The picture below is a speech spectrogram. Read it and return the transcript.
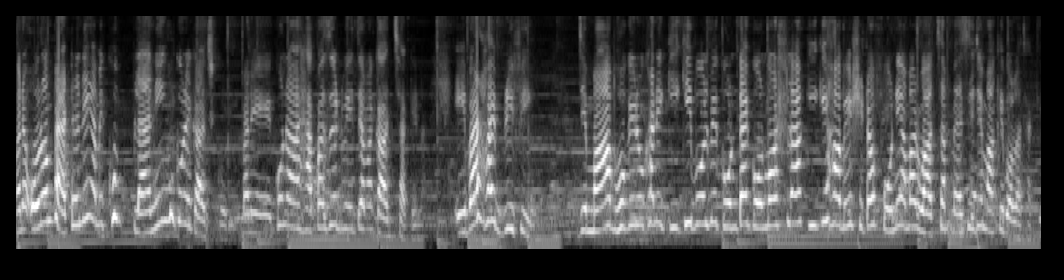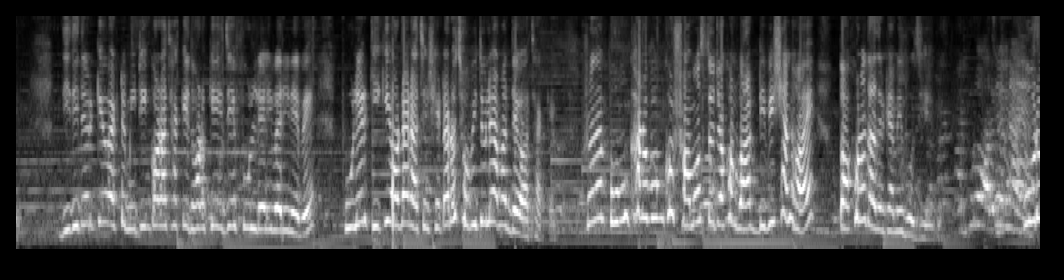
মানে ওরম প্যাটার্নেই আমি খুব প্ল্যানিং করে কাজ করি। মানে কোনো হ্যাপাজার্ড ওয়েতে আমার কাজ থাকে না। এবার হয় ব্রিফিং যে মা ভোগের ওখানে কি কি বলবে, কোনটায় কোন মশলা, কি কি হবে, সেটাও ফোনে আমার হোয়াটসঅ্যাপ মেসেজে মাকে বলা থাকে। দিদিদেরকেও একটা মিটিং করা থাকে, ধরো কে যে ফুল ডেলিভারি নেবে, ফুলের কি কি অর্ডার আছে সেটারও ছবি তুলে আমার দেওয়া থাকে। সুতরাং পুঙ্খানুপুঙ্খ সমস্ত যখন ওয়ার্ক ডিভিশন হয়, তখনও তাদেরকে আমি বুঝিয়ে দিই। পুরো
